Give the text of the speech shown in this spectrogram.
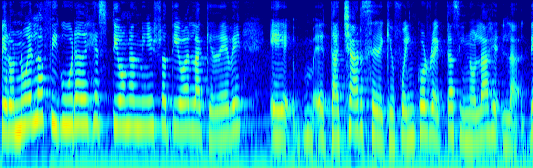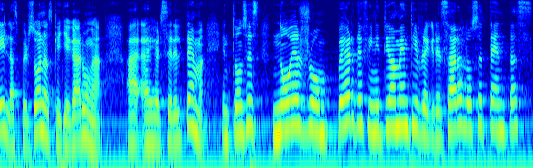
Pero no es la figura de gestión administrativa la que debe eh, eh, tacharse de que fue incorrecta, sino la, de las personas que llegaron a, ejercer el tema. Entonces, no es romper definitivamente y regresar a los setentas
